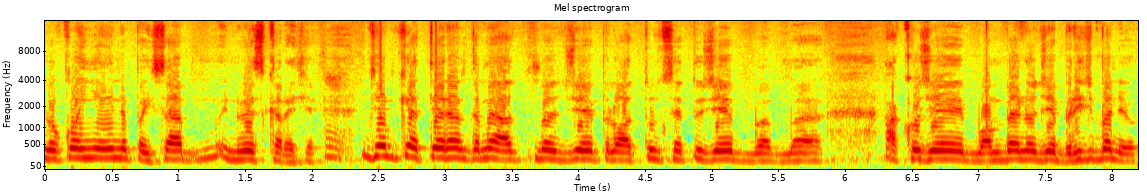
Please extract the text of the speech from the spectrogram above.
લોકો અહીંયા આવીને પૈસા ઇન્વેસ્ટ કરે છે. જેમ કે અત્યારે તમે જે પેલો અતુલ સેતુ જે આખો જે બોમ્બેનો જે બ્રિજ બન્યો,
